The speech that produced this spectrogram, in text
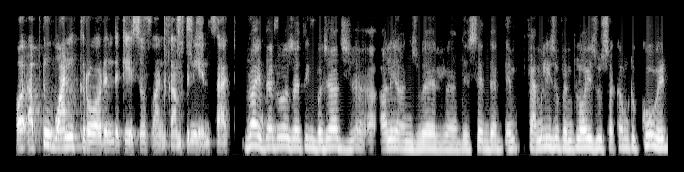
or up to 1 crore in the case of one company in fact. Right that was i think bajaj uh, allianz where uh, they said that em- families of employees who succumb to covid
